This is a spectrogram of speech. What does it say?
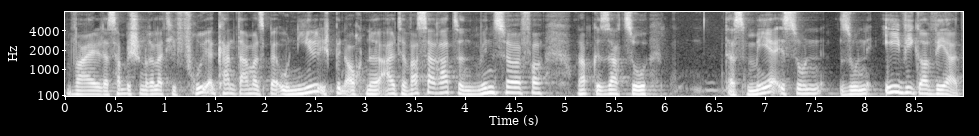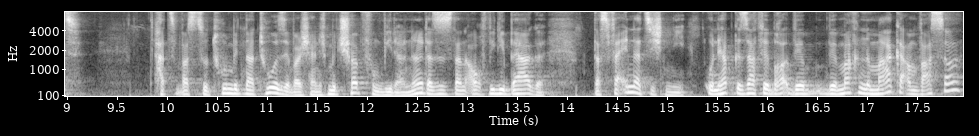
weil das habe ich schon relativ früh erkannt, damals bei O'Neill. Ich bin auch eine alte Wasserratte, ein Windsurfer und habe gesagt, so, das Meer ist so ein, so ein ewiger Wert hat was zu tun mit Natur sehr wahrscheinlich, mit Schöpfung wieder. Ne? Das ist dann auch wie die Berge. Das verändert sich nie. Und ich habe gesagt, wir, wir, wir machen eine Marke am Wasser.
